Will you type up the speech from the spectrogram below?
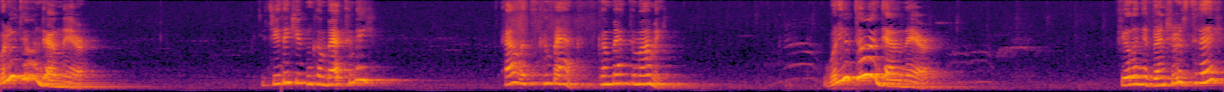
What are you doing down there? Do you think you can come back to me? Alex, come back. Come back to mommy. What are you doing down there? Feeling adventurous today?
